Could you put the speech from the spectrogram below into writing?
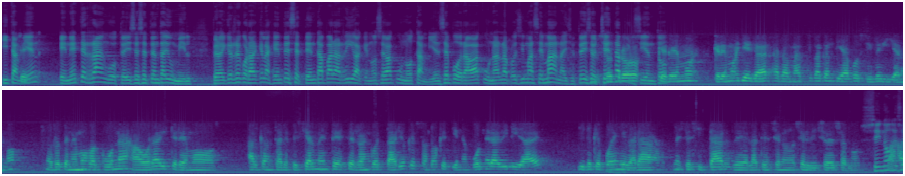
y también en este rango usted dice 71 mil, pero hay que recordar que la gente de 70 para arriba que no se vacunó también se podrá vacunar la próxima semana. Y si usted dice 80%... Queremos, queremos llegar a la máxima cantidad posible, Guillermo. Nosotros tenemos vacunas ahora y queremos alcanzar especialmente este rango etario que son los que tienen vulnerabilidades y de que pueden llegar a necesitar de la atención en un servicio de salud. Sí, no, eso,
